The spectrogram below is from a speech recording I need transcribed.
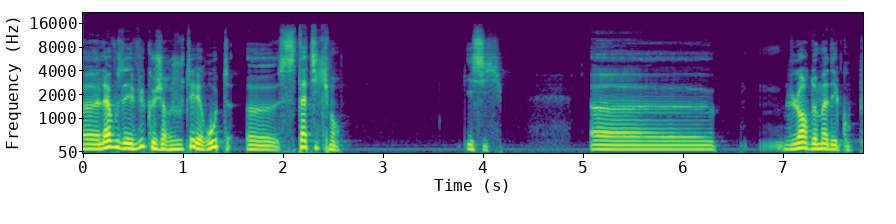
euh, là vous avez vu que j'ai rajouté les routes euh, statiquement. Ici. lors de ma découpe.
